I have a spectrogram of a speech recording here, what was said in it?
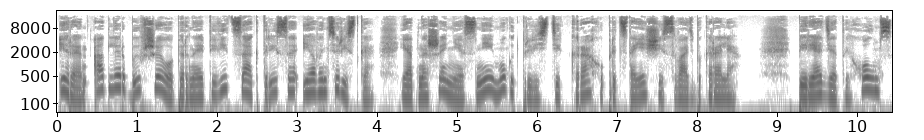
Ирен Адлер – бывшая оперная певица, актриса и авантюристка, и отношения с ней могут привести к краху предстоящей свадьбы короля. Переодетый Холмс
